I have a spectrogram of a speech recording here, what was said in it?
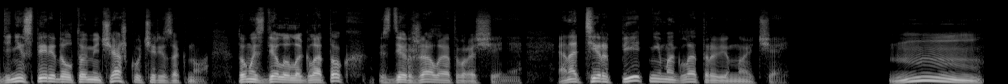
Денис передал Томе чашку через окно. Тома сделала глоток, сдержала отвращение. Она терпеть не могла травяной чай. «Ммм,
